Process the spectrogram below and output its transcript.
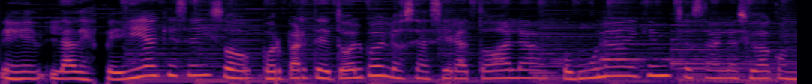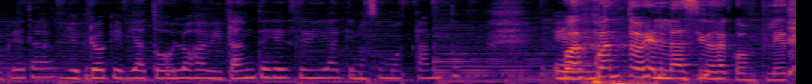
eh, la despedida que se hizo por parte de todo el pueblo, o sea, si era toda la comuna de Kemchi, o sea, la ciudad completa, yo creo que vi a todos los habitantes ese día, que no somos tantos. Eh, ¿Cuánto es la ciudad completa?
